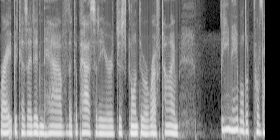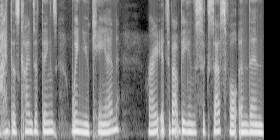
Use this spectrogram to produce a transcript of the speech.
right? Because I didn't have the capacity or just going through a rough time being able to provide those kinds of things when you can, right? It's about being successful and then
